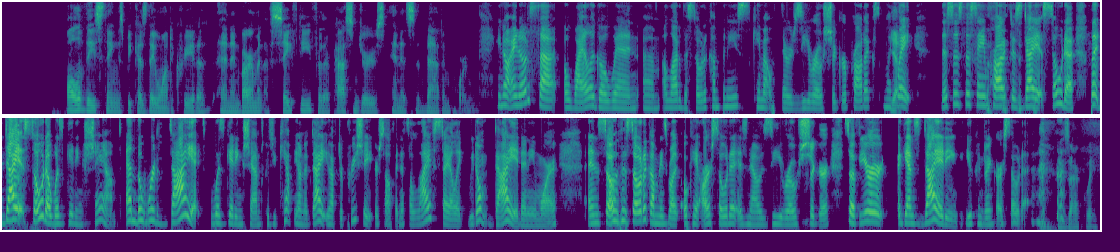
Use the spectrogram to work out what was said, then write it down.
All of these things because they want to create a, an environment of safety for their passengers, and it's that important. You know, I noticed that a while ago when um, a lot of the soda companies came out with their zero sugar products. I'm like, yeah. wait, this is the same product as diet soda, but diet soda was getting shamed. And the word diet was getting shamed because you can't be on a diet. You have to appreciate yourself and it's a lifestyle. Like we don't diet anymore. And so the soda companies were like, okay, our soda is now zero sugar. So if you're against dieting, you can drink our soda. exactly.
